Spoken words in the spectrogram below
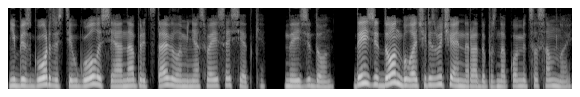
Не без гордости в голосе она представила меня своей соседке, Дейзи Дон. Дейзи Дон была чрезвычайно рада познакомиться со мной,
